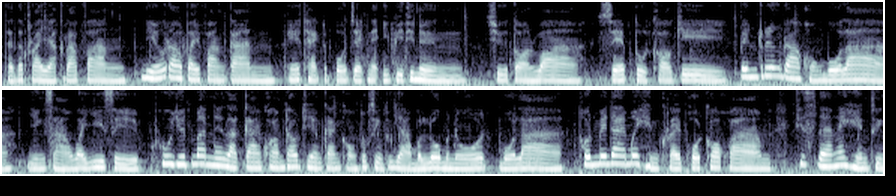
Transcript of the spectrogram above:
แต่ถ้าใครอยากรับฟัง เดี๋ยวเราไปฟังกัน Hashtag The Project ใน EP ที่ 1 ชื่อตอนว่าเซฟตูดคอกี้เป็นเรื่องราวของโบลาหญิงสาววัย 20 ผู้ยึดมั่นในหลักการความเท่าเทียมกันของทุกสิ่งทุกอย่างบนโลกมนุษย์ โบลาทนไม่ได้เมื่อเห็นใครโพสต์ข้อความที่แสดงให้เห็นถึง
